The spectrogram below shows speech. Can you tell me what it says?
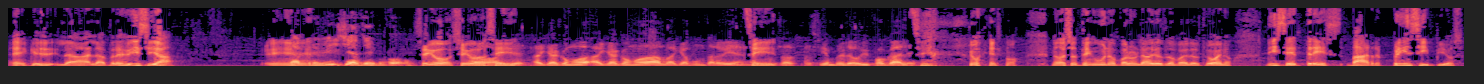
Es que la, la presbicia... eh, La previsia llegó. llegó, llegó, No, sí. hay, que, hay que acomodar- hay que acomodarlo, hay que apuntar bien, Sí. hay que usar siempre los bifocales. Sí, bueno, no, yo tengo uno para un lado y otro para el otro. Bueno, dice 3, VAR, principios.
